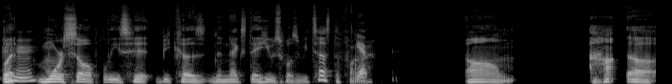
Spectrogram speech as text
but Mhm. more so a police hit because the next day he was supposed to be testifying. Um, uh,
